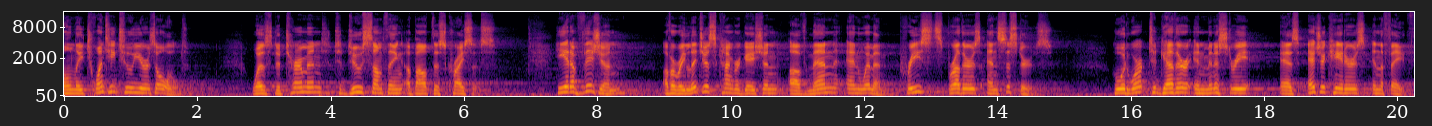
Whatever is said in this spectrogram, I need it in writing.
only 22 years old, was determined to do something about this crisis. He had a vision of a religious congregation of men and women, priests, brothers, and sisters, who would work together in ministry as educators in the faith,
